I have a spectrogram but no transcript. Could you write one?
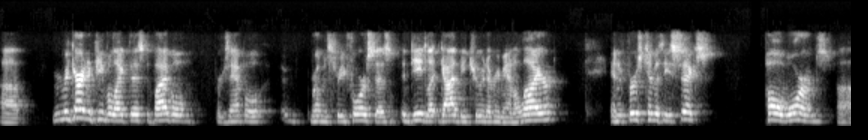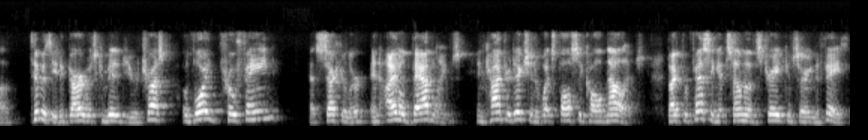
Uh, regarding people like this, the Bible, for example, Romans 3 4 says, Indeed, let God be true and every man a liar. And in 1 Timothy 6, Paul warns uh, Timothy to guard what's committed to your trust, avoid profane, that's secular, and idle babblings in contradiction of what's falsely called knowledge by professing it, some have strayed concerning the faith.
